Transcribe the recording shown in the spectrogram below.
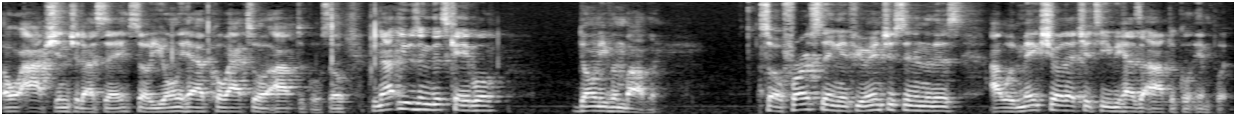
or option, should I say. So you only have coaxial or optical. So if you're not using this cable, don't even bother. So first thing, if you're interested in this, I would make sure that your TV has an optical input.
